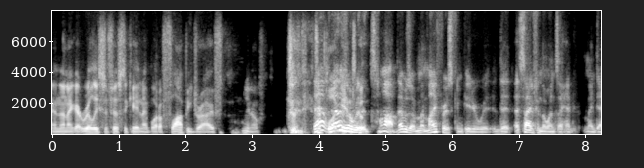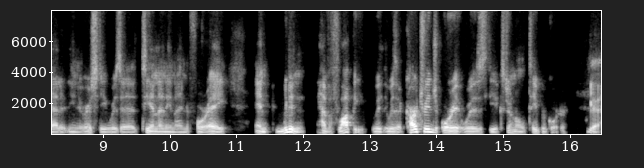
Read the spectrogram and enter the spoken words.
and then I got really sophisticated and I bought a floppy drive. You know, that, that was over the top. That was a, my first computer that, aside from the ones I had my dad at university, was a TI99 4A, and we didn't have a floppy. It was a cartridge or it was the external tape recorder. Yeah,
